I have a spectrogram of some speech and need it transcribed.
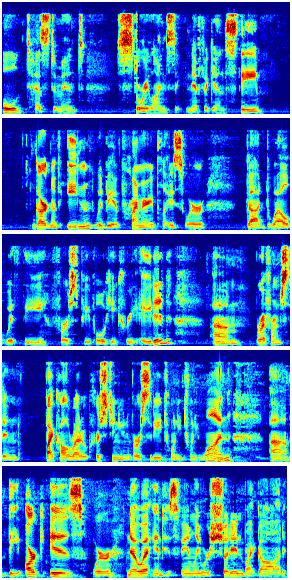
Old Testament storyline significance. The Garden of Eden would be a primary place where God dwelt with the first people he created, um, referenced in by Colorado Christian University 2021. Um, the ark is where Noah and his family were shut in by God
